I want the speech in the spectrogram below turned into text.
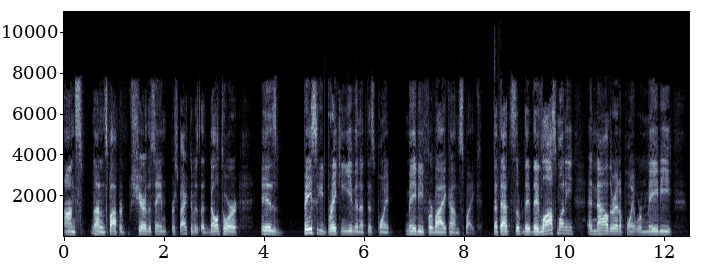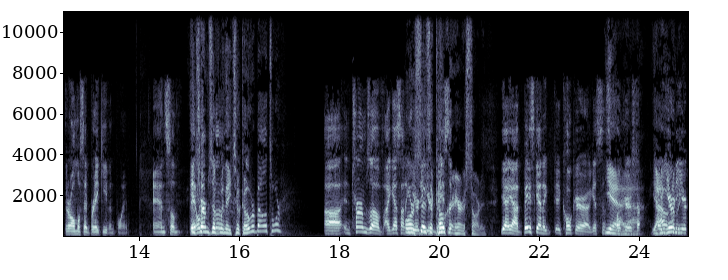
on not on spot but share the same perspective is that Bellator is basically breaking even at this point, maybe for Viacom Spike that that's they they lost money and now they're at a point where maybe they're almost at break even point. And so in terms of when they took over Bellator, uh, in terms of I guess on a or year since to year the Coker era started. Yeah, yeah, basically on a, a Coker era, I guess since yeah, the Coker yeah. era started. Yeah, year I to year.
